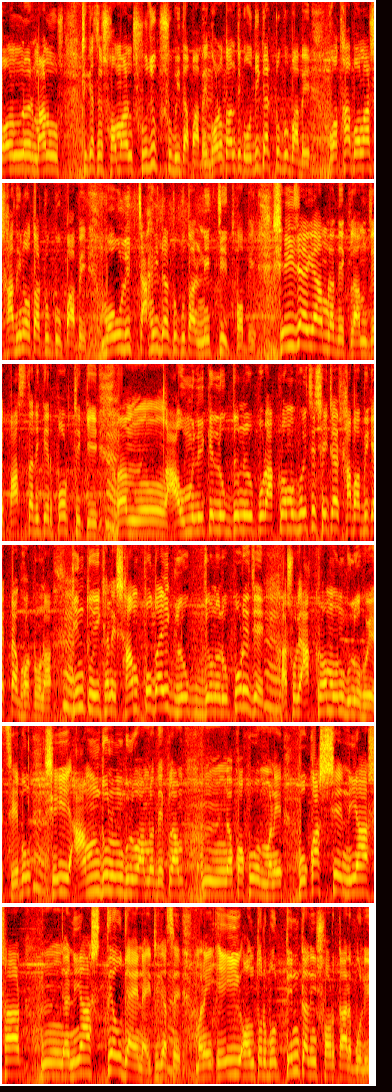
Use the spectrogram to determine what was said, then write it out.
বর্ণের মানুষ ঠিক আছে সমান সুযোগ সুবিধা পাবে গণতান্ত্রিক অধিকারটুকু পাবে কথা বলার স্বাধীনতাটুকু পাবে মৌলিক চাহিদাটুকু তার নিশ্চিত হবে। সেই জায়গায় আমরা দেখলাম যে পাঁচ তারিখের পর থেকে আওয়ামী লীগের লোকজনের উপর আক্রমণ হয়েছে সেইটা স্বাভাবিক একটা ঘটনা। কিন্তু এখানে সাম্প্রদায়িক লোকজনের উপরে যে আসলে আক্রমণগুলো হয়েছে এবং সেই আন্দোলনগুলো আমরা দেখলাম কখন মানে প্রকাশ্যে নিয়ে আসার নিয়ে আসতেও দেয় নাই ঠিক আছে? মানে এই অন্তর্বর্তীকালীন সরকার বলি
